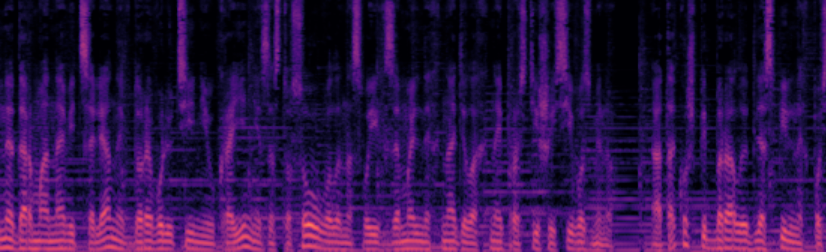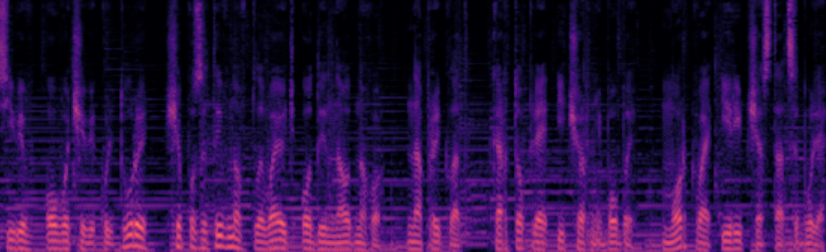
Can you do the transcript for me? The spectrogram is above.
Недарма навіть селяни в дореволюційній Україні застосовували на своїх земельних наділах найпростіший сівозміну, а також підбирали для спільних посівів овочеві культури, що позитивно впливають один на одного, наприклад, картопля і чорні боби, морква і ріпчаста цибуля.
